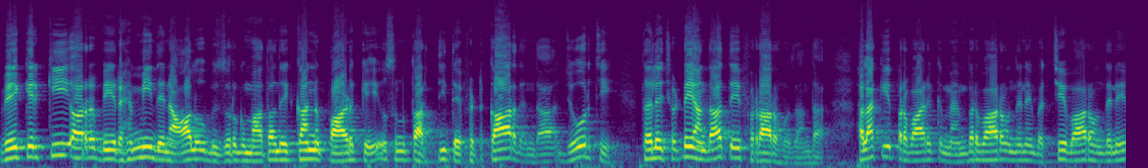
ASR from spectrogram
ਬੇਕਿਰਕੀ ਔਰ ਬੇਰਹਿਮੀ ਦੇ ਨਾਲ ਉਹ ਬਜ਼ੁਰਗ ਮਾਤਾ ਦੇ ਕੰਨ ਪਾੜ ਕੇ ਉਸ ਨੂੰ ਧਰਤੀ ਤੇ ਫਟਕਾਰ ਦਿੰਦਾ, ਜ਼ੋਰ 'ਚ ਹੀ ਥੱਲੇ ਛੁੱਟ ਜਾਂਦਾ ਤੇ ਫਰਾਰ ਹੋ ਜਾਂਦਾ। ਹਾਲਾਂਕਿ ਪਰਿਵਾਰਕ ਮੈਂਬਰ ਬਾਹਰ ਆਉਂਦੇ ਨੇ, ਬੱਚੇ ਬਾਹਰ ਆਉਂਦੇ ਨੇ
